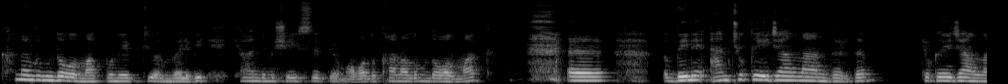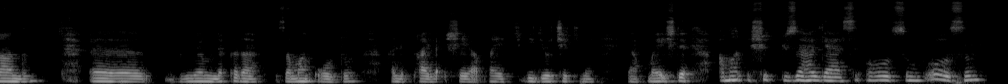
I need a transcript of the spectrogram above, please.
kanalımda olmak, bunu hep diyorum böyle bir kendimi şey hissediyorum, havalı kanalımda olmak, eee, beni hem çok heyecanlandırdı, çok heyecanlandım. Eee, bilmiyorum ne kadar zaman oldu hani payla şey yapmaya, video çekimi yapmaya işte aman ışık güzel gelsin, olsun, bu olsun,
